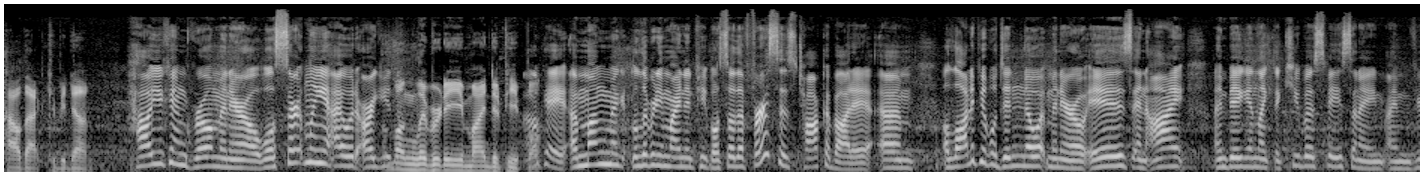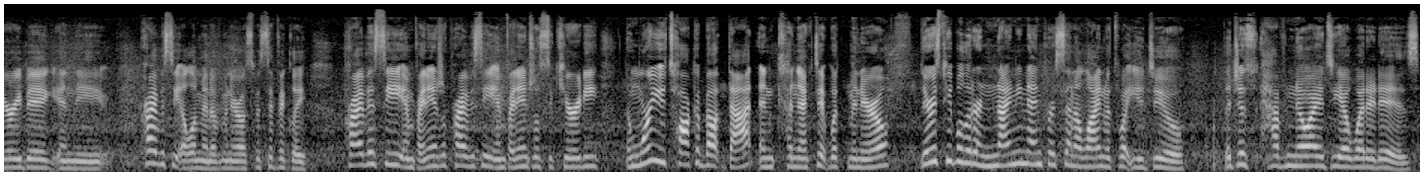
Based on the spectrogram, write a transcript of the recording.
how that could be done. How you can grow Monero? Well, certainly I would argue among liberty-minded people. Okay, among liberty-minded people. So the first is talk about it. Um, a lot of people didn't know what Monero is, and I I'm big in like the Cuba space, and I'm I'm very big in the privacy element of Monero specifically. Privacy and financial privacy and financial security. The more you talk about that and connect it with Monero, there's people that are 99% aligned with what you do that just have no idea what it is.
